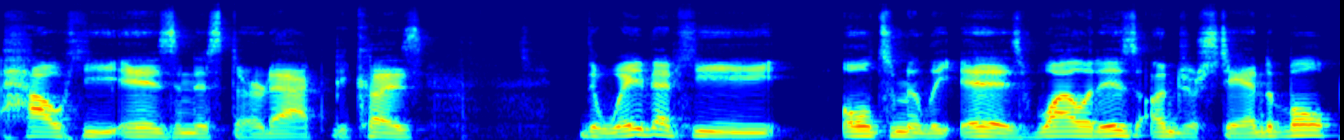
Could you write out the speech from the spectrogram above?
how he is in this third act. Because the way that he ultimately is, while it is understandable,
